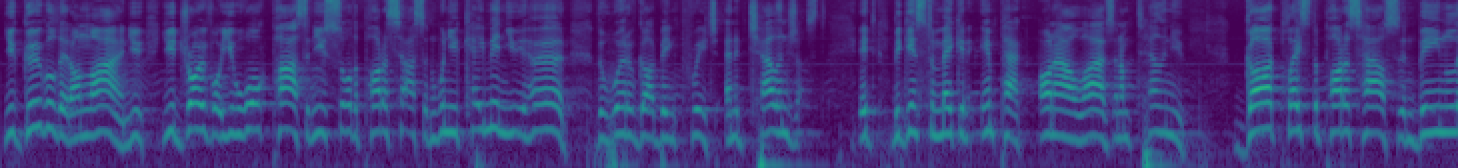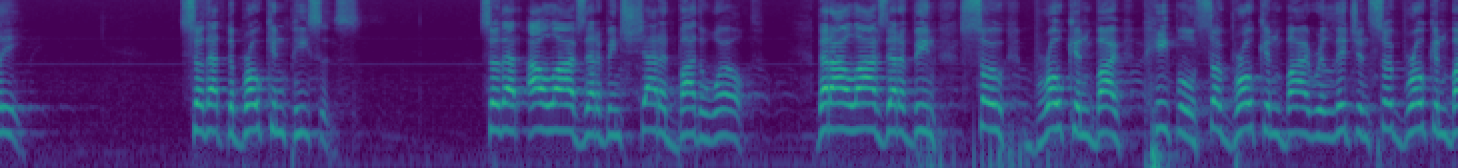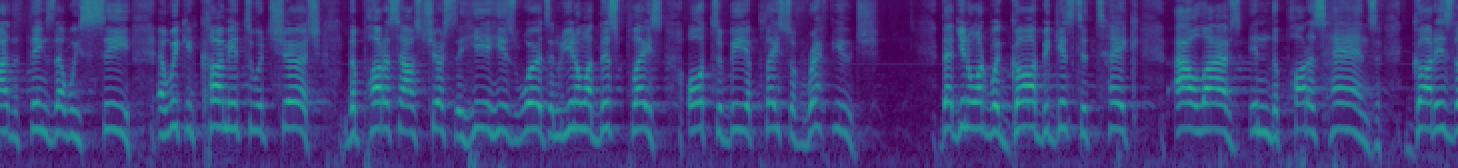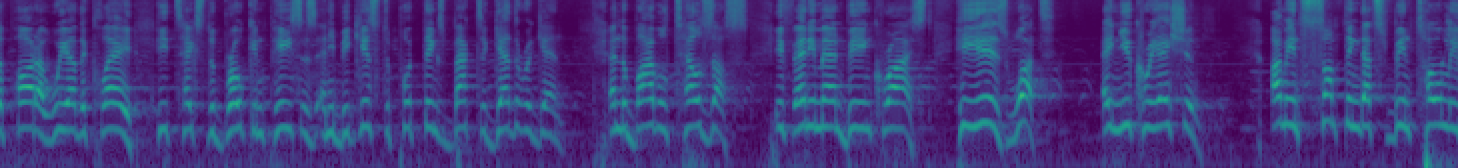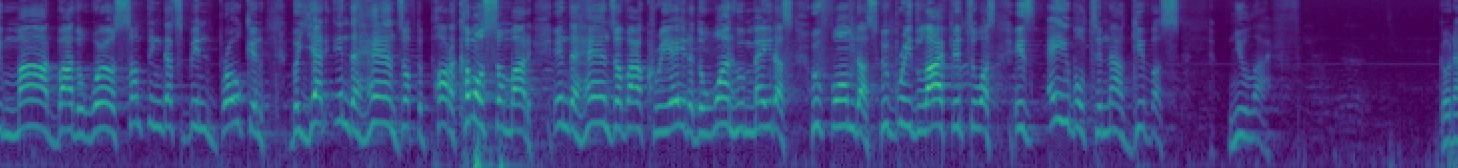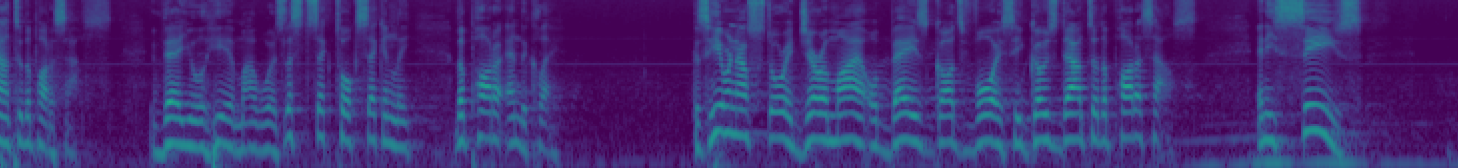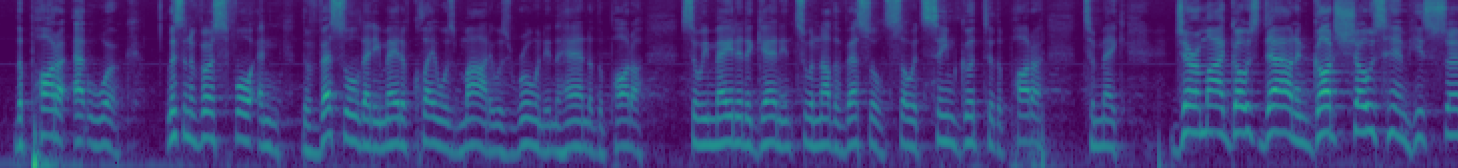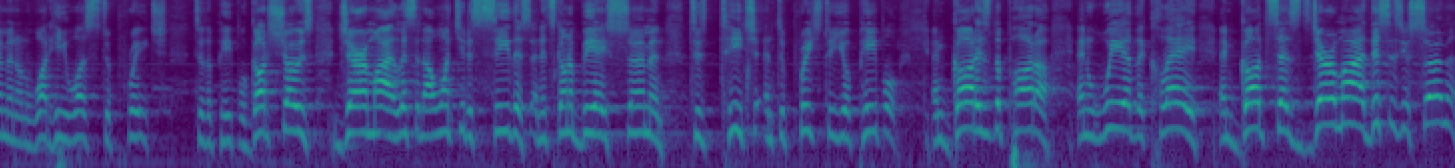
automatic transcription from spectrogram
You Googled it online. You, you drove or you walked past and you saw the potter's house. And when you came in, you heard the word of God being preached and it challenged us. It begins to make an impact on our lives. And I'm telling you, God placed the potter's house in Beenleigh so that the broken pieces, so that our lives that have been shattered by the world, that our lives that have been so broken by people, so broken by religion, so broken by the things that we see, and we can come into a church, the Potter's House Church, to hear His words. And you know what? This place ought to be a place of refuge. That you know what, where God begins to take our lives in the potter's hands. God is the potter, we are the clay. He takes the broken pieces and he begins to put things back together again. And the Bible tells us if any man be in Christ, he is what? A new creation. I mean, something that's been totally marred by the world, something that's been broken, but yet in the hands of the potter. Come on, somebody. In the hands of our Creator, the one who made us, who formed us, who breathed life into us, is able to now give us new life. Go down to the potter's house. There you will hear my words. Let's talk, secondly, the potter and the clay. Because here in our story, Jeremiah obeys God's voice. He goes down to the potter's house and he sees the potter at work. Listen to verse 4 and the vessel that he made of clay was marred, it was ruined in the hand of the potter. So he made it again into another vessel, so it seemed good to the potter to make. Jeremiah goes down and God shows him his sermon on what he was to preach to the people. God shows Jeremiah, listen, I want you to see this, and it's going to be a sermon to teach and to preach to your people and God is the potter, and we are the clay. And God says, Jeremiah, this is your sermon.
